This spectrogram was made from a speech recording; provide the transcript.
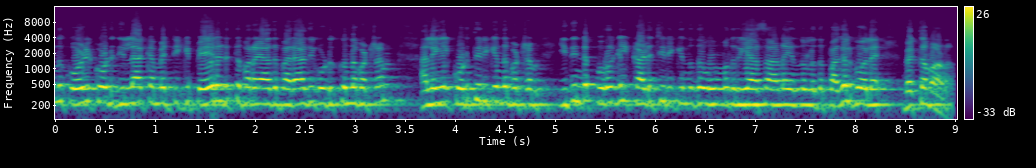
എന്ന് കോഴിക്കോട് ജില്ലാ കമ്മിറ്റിക്ക് പേരെടുത്ത് പറയാതെ പരാതി കൊടുക്കുന്ന പക്ഷം അല്ലെങ്കിൽ കൊടുത്തിരിക്കുന്ന പക്ഷം ഇതിന്റെ പുറകിൽ കടിച്ചിരിക്കുന്നത് മുഹമ്മദ് റിയാസ് ആണ് എന്നുള്ളത് പകൽ പോലെ വ്യക്തമാണ്.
